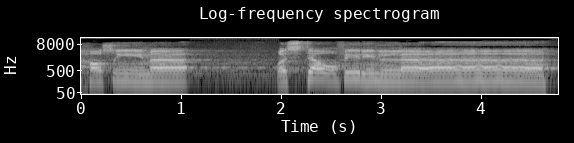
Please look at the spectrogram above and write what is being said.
خصيما. واستغفر الله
